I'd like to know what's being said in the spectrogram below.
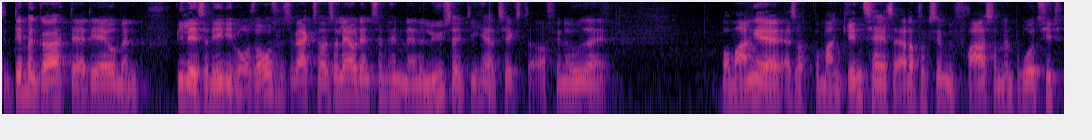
det, det, man gør der, det er jo, at man, vi læser det ind i vores oversættelsesværktøj, og så laver den simpelthen en analyse af de her tekster, og finder ud af, hvor mange, altså, hvor mange gentagelser er der for eksempel fraser, man bruger tit,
